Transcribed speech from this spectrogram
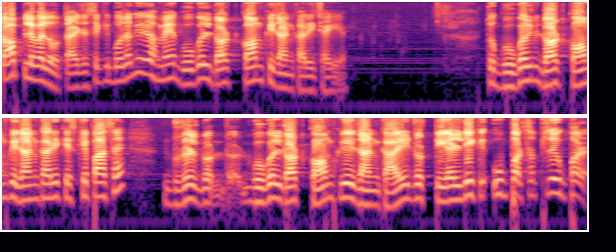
टॉप लेवल होता है जैसे कि बोला कि हमें गूगल डॉट कॉम की जानकारी चाहिए तो गूगल डॉट कॉम की जानकारी किसके पास है गूगल डॉट कॉम की जानकारी जो टीएलडी के ऊपर सबसे ऊपर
